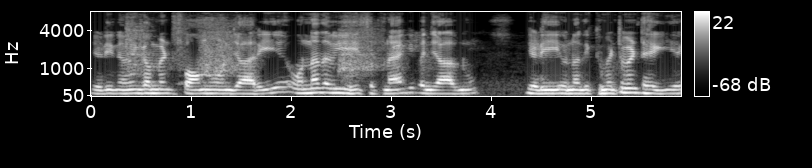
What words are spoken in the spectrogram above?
ਜਿਹੜੀ ਨਵੀਂ ਗਵਰਨਮੈਂਟ ਫਾਰਮ ਹੋਣ ਜਾ ਰਹੀ ਹੈ ਉਹਨਾਂ ਦਾ ਵੀ ਇਹੀ ਸੁਪਨਾ ਹੈ ਕਿ ਪੰਜਾਬ ਨੂੰ ਜਿਹੜੀ ਉਹਨਾਂ ਦੀ ਕਮਿਟਮੈਂਟ ਹੈਗੀ ਹੈ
